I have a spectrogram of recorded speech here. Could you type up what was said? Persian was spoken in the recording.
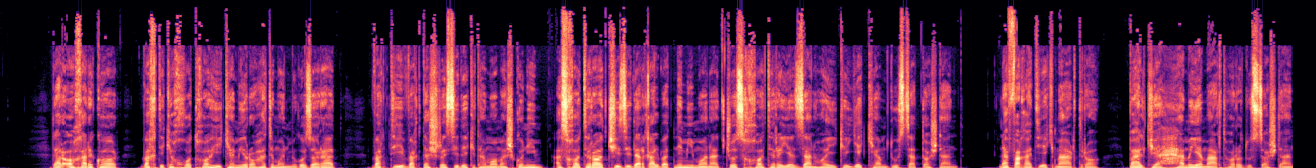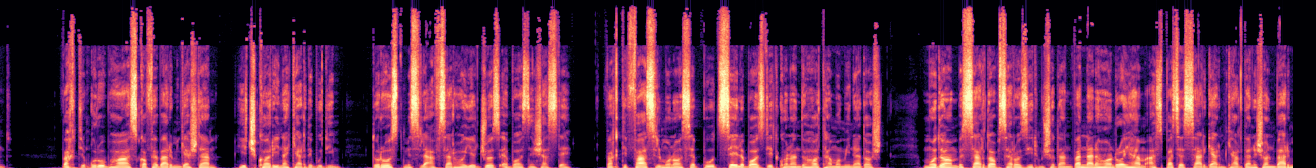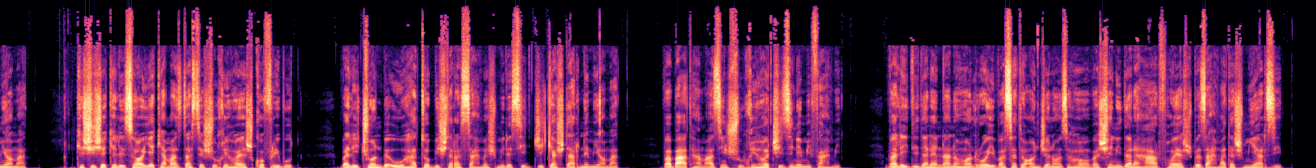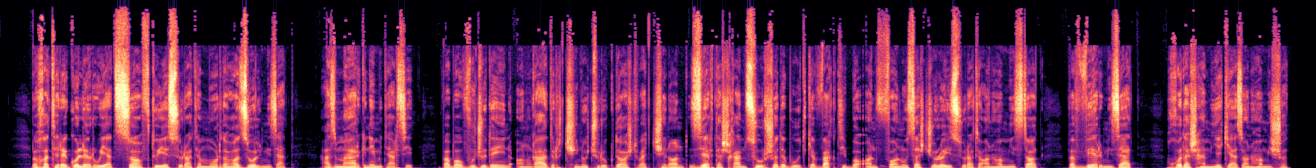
در آخر کار وقتی که خودخواهی کمی راحتمان می‌گذارد وقتی وقتش رسیده که تمامش کنیم از خاطرات چیزی در قلبت نمی ماند جز خاطره زنهایی که یک کم دوستت داشتند. نه فقط یک مرد را بلکه همه مردها را دوست داشتند. وقتی غروب ها از کافه برمیگشتم هیچ کاری نکرده بودیم. درست مثل افسرهای جزء بازنشسته. وقتی فصل مناسب بود سیل بازدید کننده ها تمامی نداشت. مدام به سرداب سرازیر می شدن و ننهان روی هم از پس سرگرم کردنشان برمی آمد. کشیش کلیسا یکم از دست شوخی هایش کفری بود. ولی چون به او حتی بیشتر از سهمش می رسید جیکش در نمی آمد و بعد هم از این شوخی ها چیزی نمی فهمید. ولی دیدن ننهان روی وسط آن جنازه ها و شنیدن حرفهایش به زحمتش میارزید. به خاطر گل رویت صاف توی صورت مرده ها ظلم می‌زد. از مرگ نمی ترسید و با وجود این آنقدر چین و چروک داشت و چنان زرتش غمسور شده بود که وقتی با آن فانوسش جلوی صورت آنها میستاد و ور می‌زد خودش هم یکی از آنها می‌شد.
